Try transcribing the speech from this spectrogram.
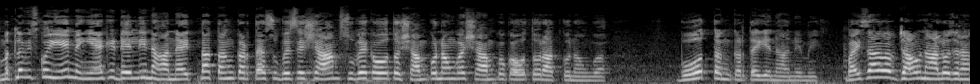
मतलब इसको ये नहीं है कि डेली नहाना है। इतना तंग करता है सुबह से शाम। सुबह कहो तो शाम को नहाऊँगा, शाम को कहो तो रात को नहाऊँगा। बहुत तंग करता है ये नहाने में। भाई साहब, अब जाओ, नहा लो जरा।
